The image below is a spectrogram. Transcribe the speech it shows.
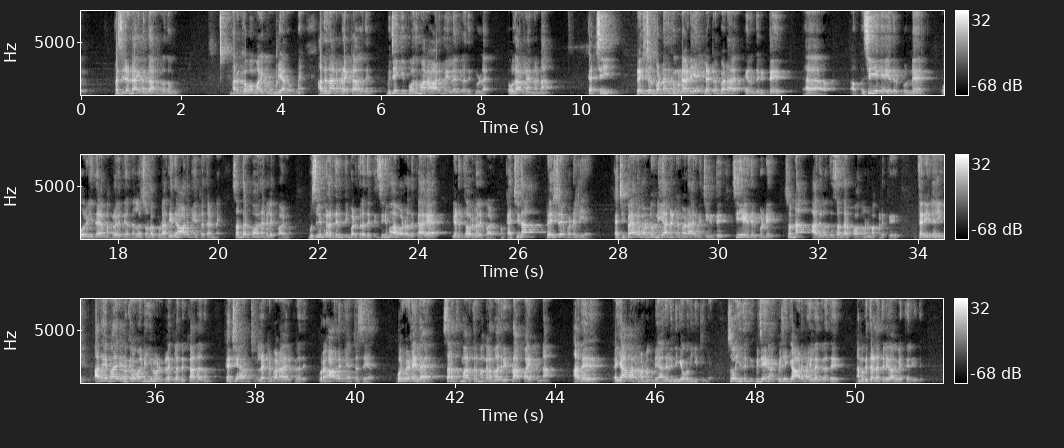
பிரசிடெண்டா இருந்தார்ன்றதும் மறுக்கவோ மறைக்கவோ முடியாத உண்மை. அதுதான் ரிஃப்ளெக்ட் ஆகுது. விஜய்க்கு போதுமான ஆளுமை இல்லைங்கிறதுக்குள்ள உதாரணம் என்னன்னா கட்சி ரெஜிஸ்டர் பண்ணதுக்கு முன்னாடியே லெட்டர் பேடா இருந்துகிட்டு சிஏஏ எதிர்ப்புன்னு ஒரு இதை மக்களவைத் தேர்தலில் சொல்லக்கூடாது. இது ஆளுமையற்ற தன்மை சந்தர்ப்பவாத நிலைப்பாடு. முஸ்லிம்களை திருப்திப்படுத்துறதுக்கு சினிமா ஓடுறதுக்காக எடுத்த ஒரு நிலைப்பாடு. கட்சி தான் ரெஜிஸ்டரே பண்ணலையே. கட்சி பேரை மட்டும் நீயா லெட்டர் பேடா அறிவிச்சுக்கிட்டு சிஏ எதிர்ப்புன்னு சொன்னா அது வந்து சந்தர்ப்பவாதம்னு மக்களுக்கு தெரியுது. அதே மாதிரி விக்கிரவாண்டி ஈரோடு கிழக்குல நிற்காததும் கட்சி ஆரம்பிச்சு லெட்டர் பேடா இருக்கிறது ஒரு ஆளுமையற்ற செயல். ஒருவேளையில சரத்குமார் திருமங்கலம் மாதிரி பிளாப் ஆயிட்டுன்னா அது வியாபாரம் பண்ண முடியாதுன்னு நீங்க ஒதுங்கிட்டீங்க ஸோ இது விஜய் விஜய்க்கு ஆளுமை இல்லைங்கிறது நமக்கு தெள்ள தெளிவாகவே தெரியுது.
